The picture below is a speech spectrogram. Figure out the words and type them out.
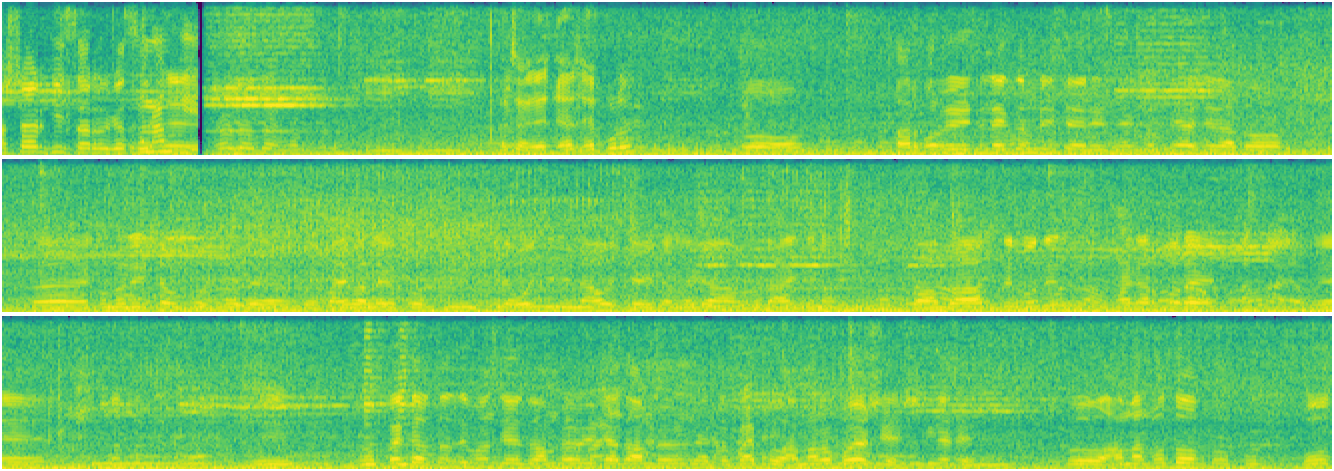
আশা আর কি স্যারের কাছে। আচ্ছা এরপরে? তো তারপরে রিটেন এক্সাম নিচ্ছে রিটেন এক্সাম নিয়ে আসে তো এখনও রিক্সা করছে না যে পাইবার লেগে পড়ছি সেটা হয়েছে না হয়েছে এটার লেগে ওটা আসছে না। তো আমরা দীর্ঘদিন থাকার পরে বেকারত্ব জীবন যেহেতু আমরা এটা তো আমরা একটা প্রাপ্য আমারও বয়স শেষ, ঠিক আছে? তো আমার মতো বহুত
